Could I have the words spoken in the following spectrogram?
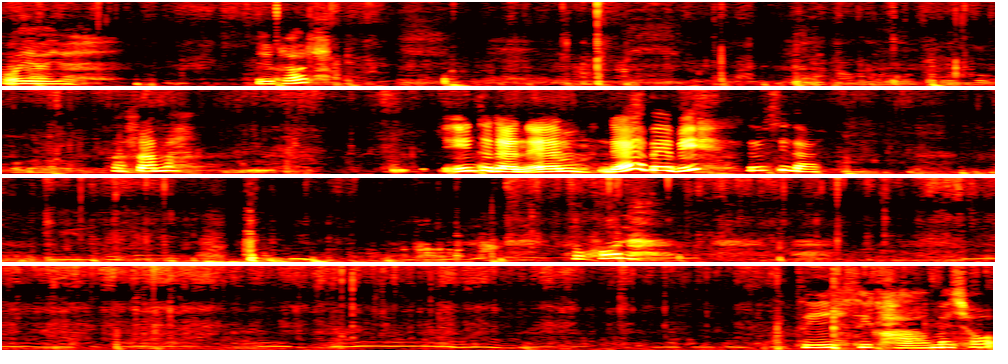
Oj, oj, oj. Är du klar? Var framme. Inte den än. Där baby. Där ser där. ทุกคน สีสีขาวไม่ชอบ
